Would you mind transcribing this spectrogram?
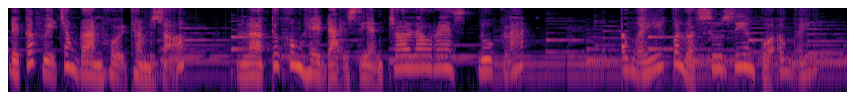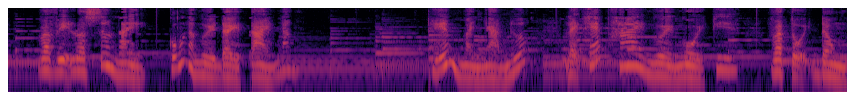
để các vị trong đoàn hội thẩm rõ là tôi không hề đại diện cho Lawrence Douglas. Ông ấy có luật sư riêng của ông ấy, và vị luật sư này cũng là người đầy tài năng. Thế mà nhà nước lại khép hai người ngồi kia và tội đồng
